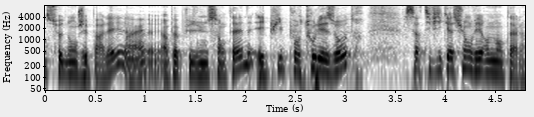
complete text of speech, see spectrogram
ceux dont j'ai parlé, un peu plus d'une centaine, et puis pour tous les autres, certification environnementale.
